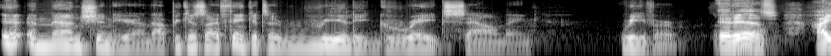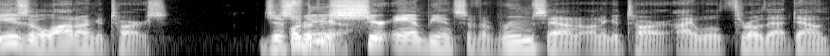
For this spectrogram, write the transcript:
a mention here and that because I think it's a really great sounding reverb. it is. I use it a lot on guitars, just Oh, for the sheer ambience of a room sound on a guitar. I will throw that down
